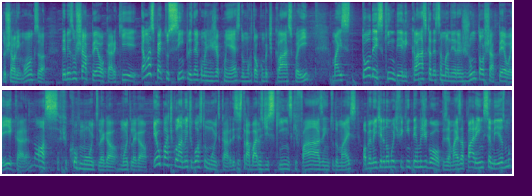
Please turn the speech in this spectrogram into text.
do Shaolin Monks, ó, até mesmo um chapéu, cara, que é um aspecto simples, né, como a gente já conhece do Mortal Kombat clássico aí, mas toda a skin dele clássica dessa maneira junto ao chapéu aí, cara, nossa, ficou muito legal, muito legal. Eu particularmente gosto muito, cara, desses trabalhos de skins que fazem e tudo mais. Obviamente ele não modifica em termos de golpes, é mais aparência mesmo,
